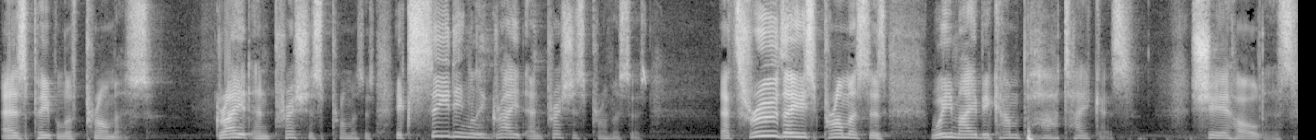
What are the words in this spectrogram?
as people of promise great and precious promises, exceedingly great and precious promises. That through these promises we may become partakers, shareholders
